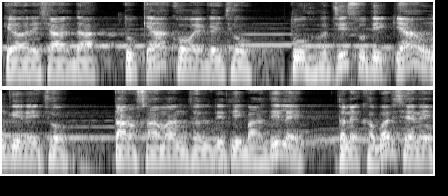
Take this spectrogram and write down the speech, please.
કે, અરે શારદા, તું ક્યાં ખોવાઈ ગઈ છો? તું હજી સુધી ક્યાં ઊંઘી રહી છો? તારો સામાન જલ્દીથી બાંધી લે. તને ખબર છે ને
